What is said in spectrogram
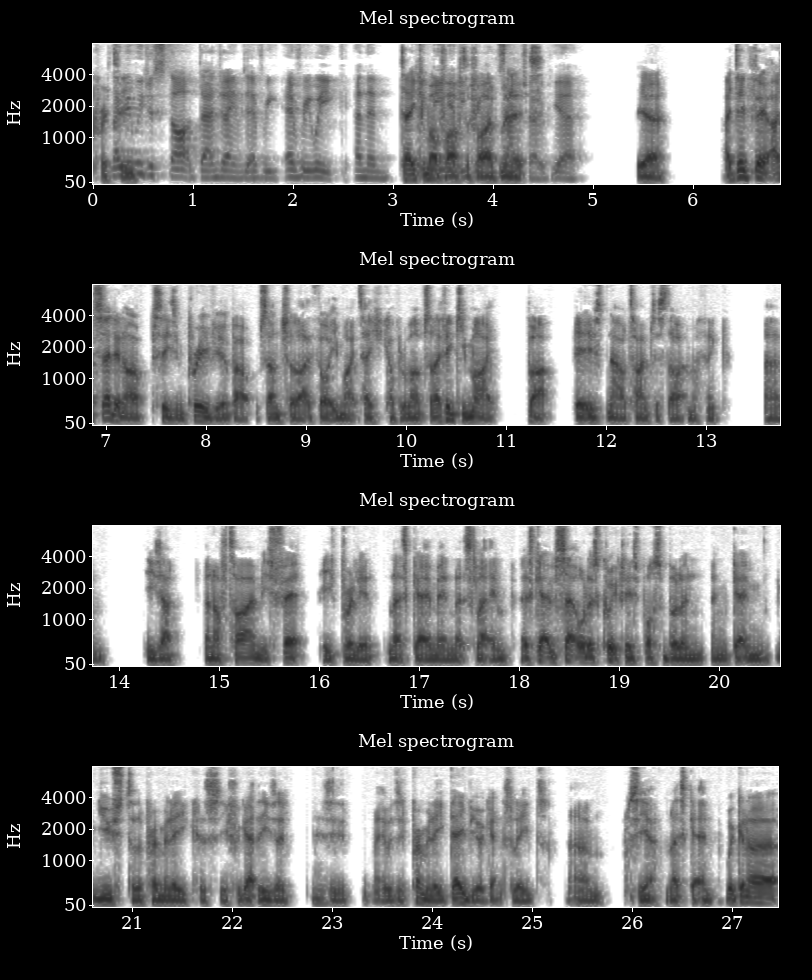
pretty. Maybe we just start Dan James every every week and then Take him off after five minutes. Sancho. Yeah, Yeah. I did think I said in our season preview about Sancho that I thought he might take a couple of months, and I think he might, but it is now time to start him. I think um, he's had enough time. He's fit. He's brilliant. Let's get him in. Let's let him. Let's get him settled as quickly as possible and, and get him used to the Premier League because you forget these are this is, it was his Premier League debut against Leeds. Um, so yeah, let's get in. We're gonna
